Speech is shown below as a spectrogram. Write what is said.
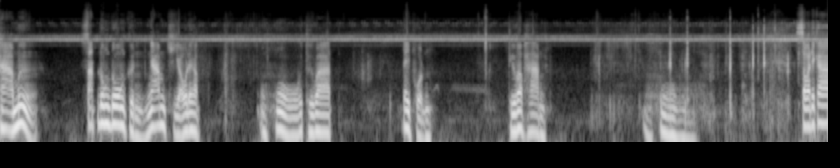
หามือสัดโด่งๆขึ้นงามเขียวเลยครับ โอ้โห ถือว่าได้ผล ถือว่าผ่าน โอ้โห สวัสดีครั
